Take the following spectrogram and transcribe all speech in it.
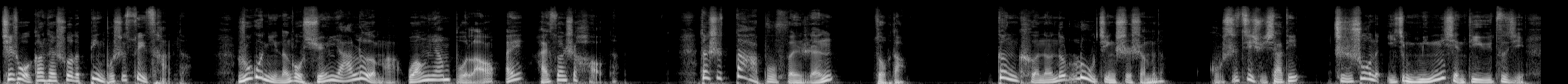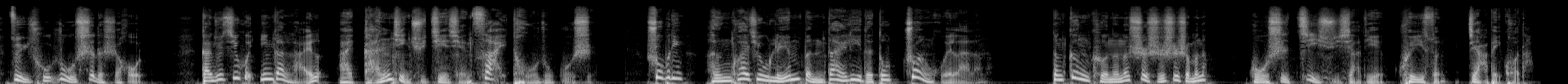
其实我刚才说的并不是最惨的。如果你能够悬崖勒马、亡羊补牢，哎，还算是好的。但是大部分人做不到。更可能的路径是什么呢？股市继续下跌，指数呢已经明显低于自己最初入市的时候了，感觉机会应该来了，哎，赶紧去借钱再投入股市，说不定很快就连本带利的都赚回来了呢。但更可能的事实是什么呢？股市继续下跌，亏损加倍扩大。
